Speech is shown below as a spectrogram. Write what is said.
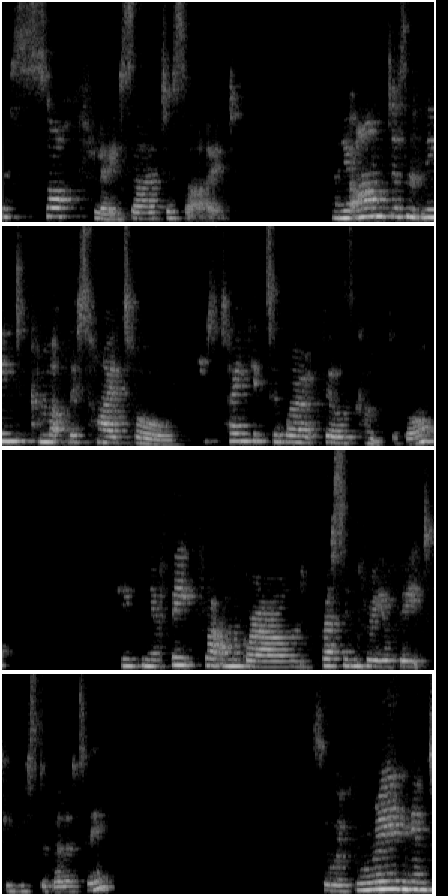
Just softly side to side. And your arm doesn't need to come up this high at all. Just take it to where it feels comfortable. Keeping your feet flat on the ground, pressing through your feet to give you stability. So we're breathing in to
